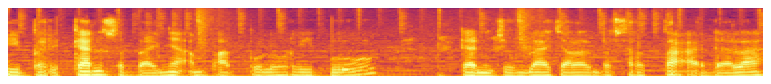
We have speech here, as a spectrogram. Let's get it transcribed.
diberikan sebanyak 40.000 dan jumlah calon peserta adalah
